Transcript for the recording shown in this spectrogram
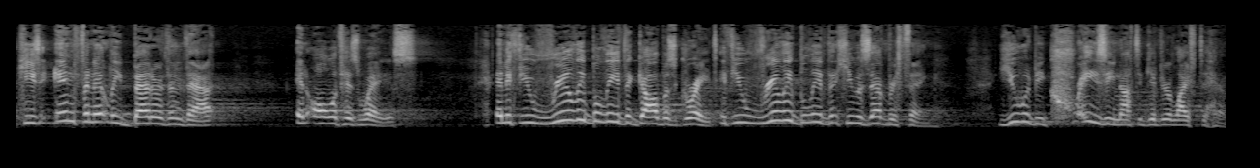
He's infinitely better than that in all of His ways. And if you really believe that God was great, if you really believe that He was everything, you would be crazy not to give your life to Him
